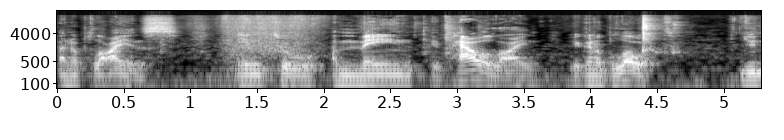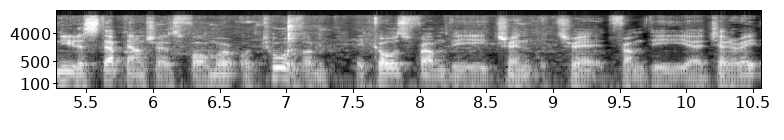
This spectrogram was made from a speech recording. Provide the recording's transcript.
an appliance into a main a power line, you're going to blow it. You need a step down transformer or two of them. It goes from the from the uh, generate,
